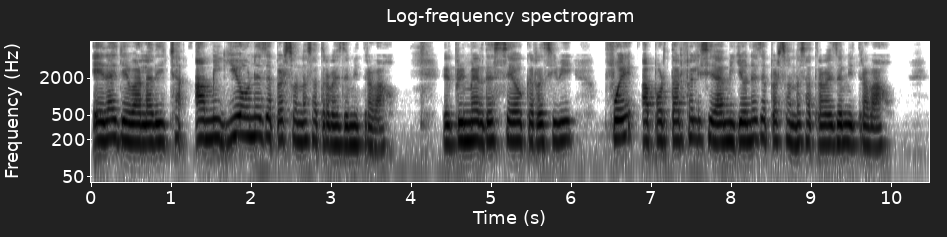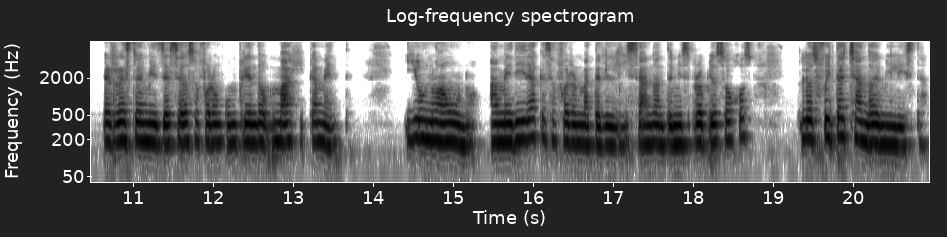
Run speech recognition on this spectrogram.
era llevar la dicha a millones de personas a través de mi trabajo. El primer deseo que recibí fue aportar felicidad a millones de personas a través de mi trabajo. El resto de mis deseos se fueron cumpliendo mágicamente. Y uno a uno, a medida que se fueron materializando ante mis propios ojos, los fui tachando de mi lista.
